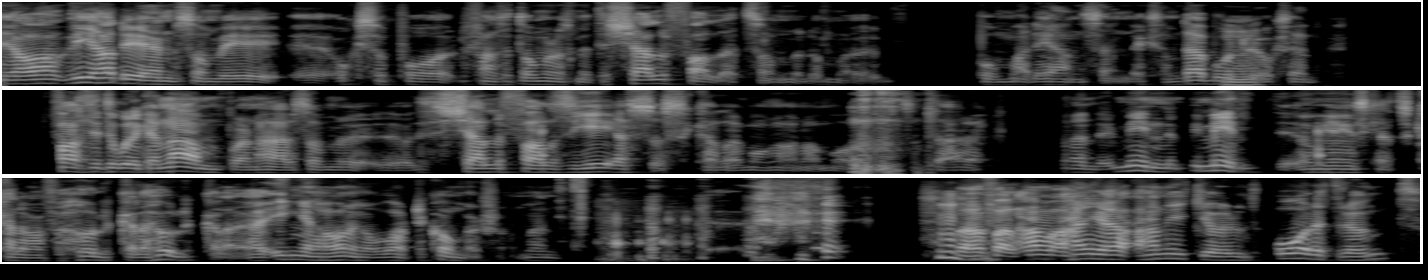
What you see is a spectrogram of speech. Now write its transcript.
ja, vi hade ju en som vi eh, också på, det fanns ett område som heter Källfallet som de eh, bommade igen sen liksom. Där bodde Mm. det också en, det fanns lite olika namn på den här som eh, Källfalls-Jesus kallar många honom och sånt där. Men min, i min umgängeskrets kallar man för Hulkala Hulkala. Jag har ingen aning om vart det kommer ifrån. Men... I alla fall, han, han, han gick ju runt, året runt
